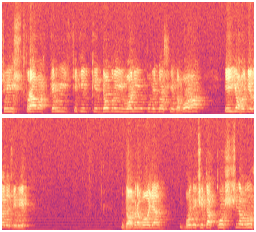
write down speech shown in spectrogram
своїх справах керується тільки доброю волею по відношенню до Бога і його діла на землі. Добра воля, будучи так пущена в рух,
